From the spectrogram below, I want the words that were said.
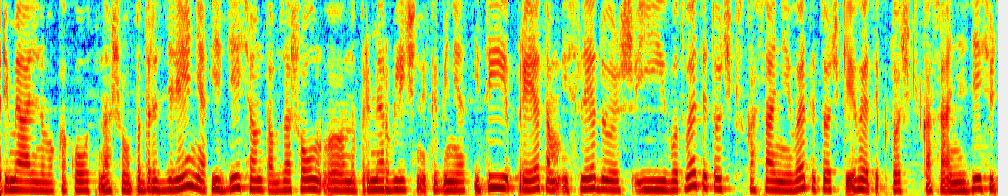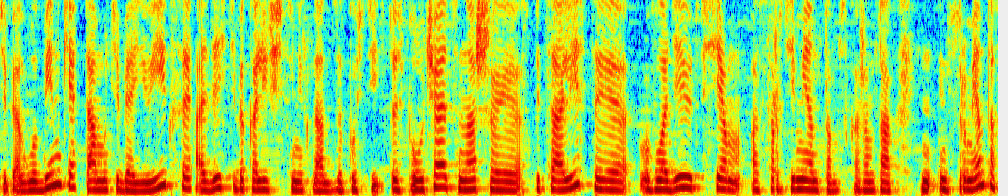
премиального какого-то нашего подразделения, и здесь он там зашел, э, например, в личный кабинет, и ты при этом исследуешь и вот в этой точке касания, и в этой точке, и в этой точке касания. Здесь у тебя глубинки, там у тебя UX, а здесь тебе количественник надо запустить. То есть, получается, наши специалисты владеют всем ассортиментом, скажем так, инструментов,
